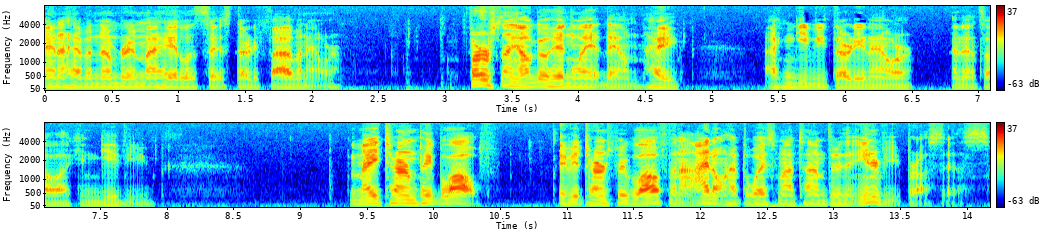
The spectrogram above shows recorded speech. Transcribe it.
I have a number in my head, let's say it's 35 an hour. First thing, I'll go ahead and lay it down. Hey, I can give you 30 an hour, and that's all I can give you may turn people off. If it turns people off, then I don't have to waste my time through the interview process.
